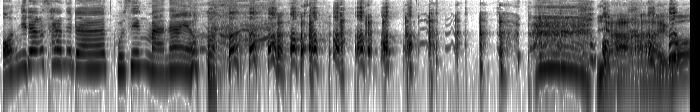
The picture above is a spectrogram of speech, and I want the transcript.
언니랑 사느라 고생 많아요. 야, 이거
